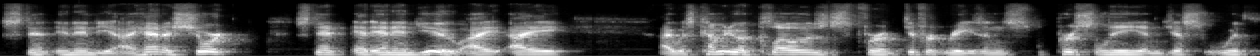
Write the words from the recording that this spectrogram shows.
stint in India. I had a short stint at NNU. I, I, I was coming to a close for different reasons, personally, and just with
